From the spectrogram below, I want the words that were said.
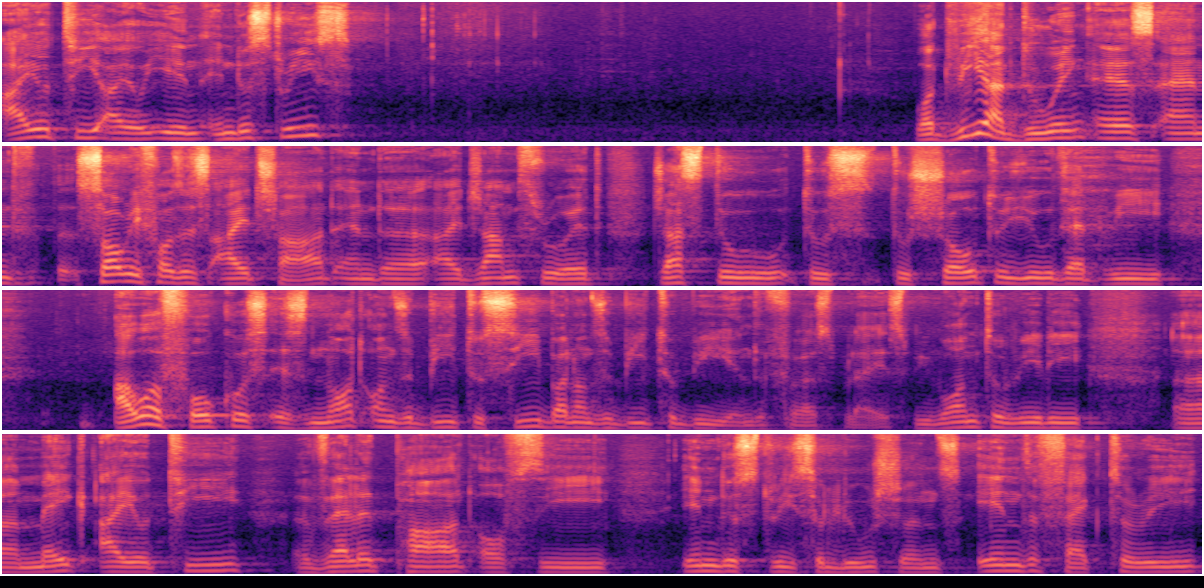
IoT, IoE in industries. What we are doing is, and sorry for this eye chart, and uh, I jump through it just to, to, to show to you that we, our focus is not on the B2C, but on the B2B in the first place. We want to really uh, make IoT a valid part of the industry solutions in the factory,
